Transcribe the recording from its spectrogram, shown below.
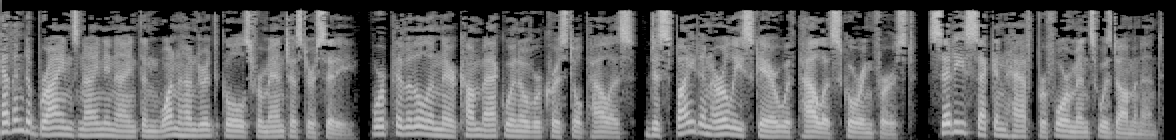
Kevin De Bruyne's 99th and 100th goals for Manchester City were pivotal in their comeback win over Crystal Palace. Despite an early scare with Palace scoring first, City's second-half performance was dominant.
